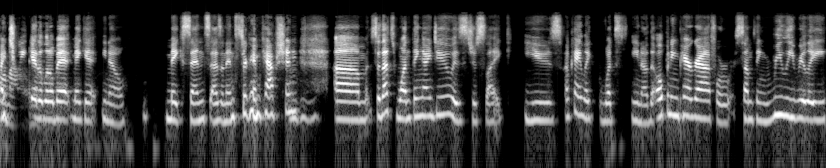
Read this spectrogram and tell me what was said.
I tweak it a little bit, make it, you know, make sense as an Instagram caption. Mm-hmm. Um, so that's one thing I do is just like use okay like what's you know the opening paragraph or something really really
